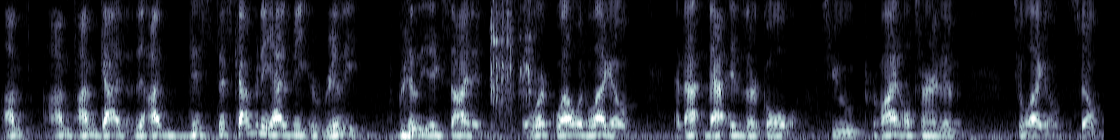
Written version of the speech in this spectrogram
I'm, I'm, I'm guys. I, this, this company has me really, really excited. They work well with Lego, and that, that is their goal to provide alternative to Lego. So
